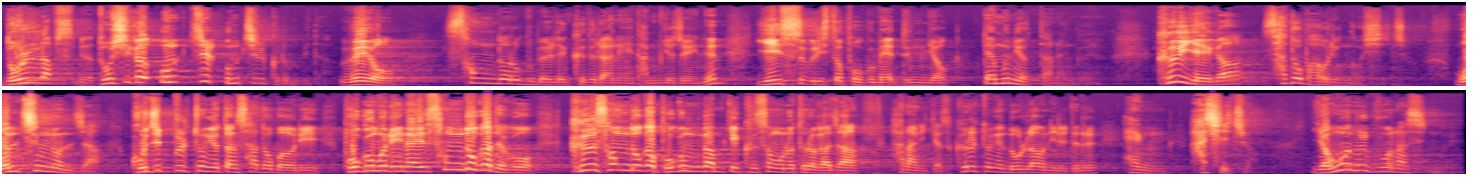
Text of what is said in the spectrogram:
놀랍습니다. 도시가 움찔움찔 그럽니다. 왜요? 성도로 구별된 그들 안에 담겨져 있는 예수 그리스도 복음의 능력 때문이었다는 거예요. 그 예가 사도 바울인 것이죠. 원칙론자, 고집불통이었던 사도 바울이 복음으로 인하여 성도가 되고 그 성도가 복음과 함께 그 성으로 들어가자 하나님께서 그를 통해 놀라운 일들을 행하시죠. 영혼을 구원하시는 거예요.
